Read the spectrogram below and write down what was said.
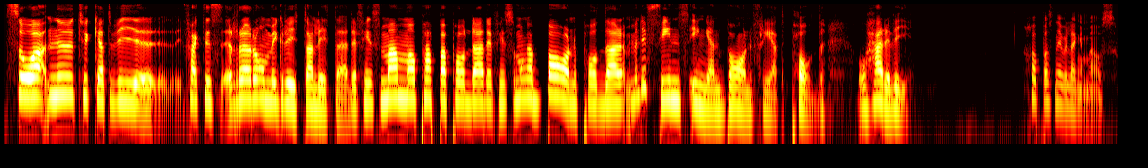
Så nu tycker jag att vi eh, faktiskt rör om i grytan lite. Det finns mamma och pappa-poddar, det finns så många barnpoddar, men det finns ingen barnfrihet-podd. Och här är vi. Hoppas ni vill hänga med oss.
